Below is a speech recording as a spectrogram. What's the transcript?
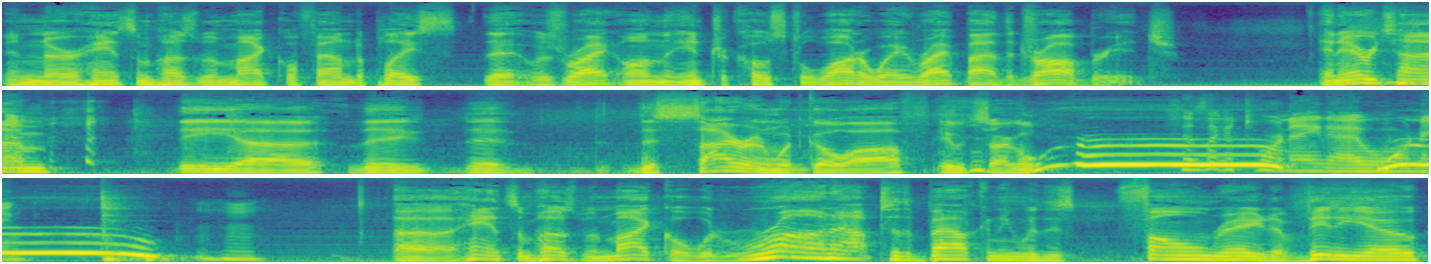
and her handsome husband Michael found a place that was right on the intracoastal waterway, right by the drawbridge. And every time the uh, the the the siren would go off, it would start going. Sounds like a tornado warning. Uh, handsome husband Michael would run out to the balcony with his phone ready to video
